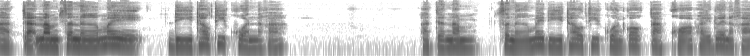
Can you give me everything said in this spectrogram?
อาจจะนำเสนอไม่ดีเท่าที่ควรนะคะ อาจจะนำเสนอไม่ดีเท่าที่ควรก็กราบขออภัยด้วยนะคะ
